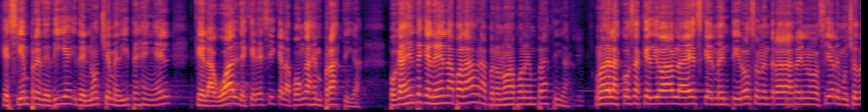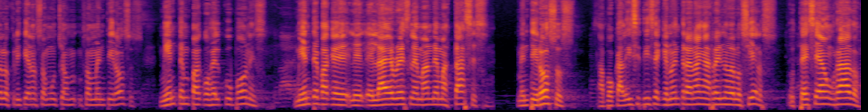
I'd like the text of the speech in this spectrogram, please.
que siempre de día y de noche medites en él, que la guardes, quiere decir que la pongas en práctica. Porque hay gente que lee la palabra, pero no la pone en práctica. Una de las cosas que Dios habla es que el mentiroso no entrará al reino de los cielos y muchos de los cristianos son muchos son mentirosos. Mienten para coger cupones. Mienten para que el IRS le mande más tases. Mentirosos. Apocalipsis dice que no entrarán al reino de los cielos. Usted sea honrado.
